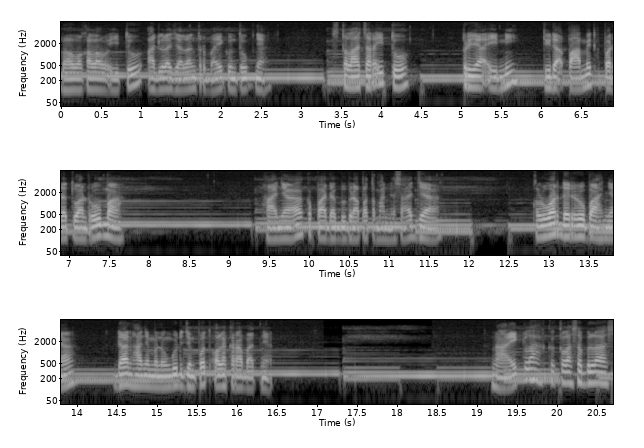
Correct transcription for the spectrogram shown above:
bahwa kalau itu adalah jalan terbaik untuknya. Setelah acara itu, pria ini tidak pamit kepada tuan rumah, hanya kepada beberapa temannya saja. Keluar dari rumahnya dan hanya menunggu dijemput oleh kerabatnya. Naiklah ke kelas 11.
